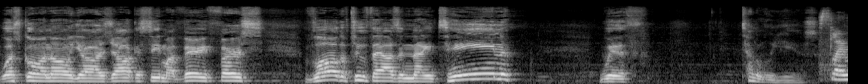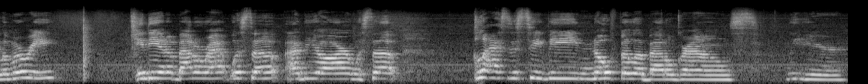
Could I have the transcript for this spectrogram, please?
What's going on, y'all? As y'all can see, my very first vlog of 2019 with. Tell them who he is. Slayla Marie, Indiana Battle Rap, what's up? IBR, what's up? Glasses TV, No Filla Battlegrounds. We here.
